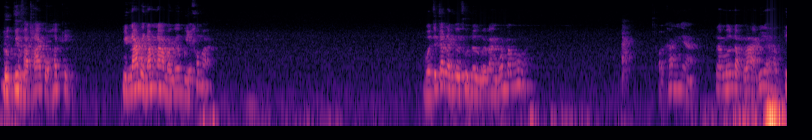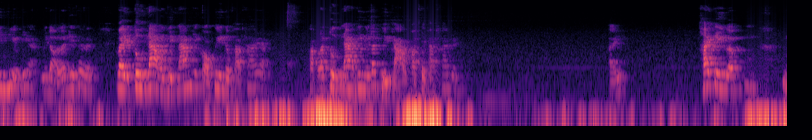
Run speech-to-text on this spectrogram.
được quyền phá thai của Hoa Kỳ Việt Nam thì năm nào mà người biết không ạ? À? với tư cách là người phụ nữ người bạn quan tâm không ạ? Khó khăn nha. Làm ơn đọc lại đi à, học tìm hiểu đi à vì đó là điều thôi vậy tuổi nào ở Việt Nam thì có quyền được phá thai à hoặc là tuổi nào thì người ta khuyến cáo có thể phá thai được. Ấy thai kỳ và ừ,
